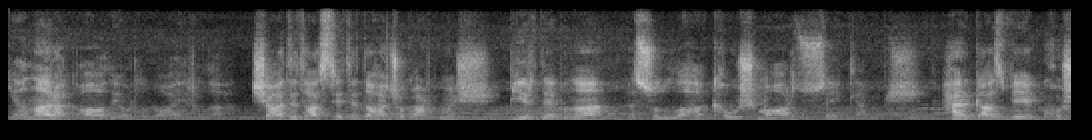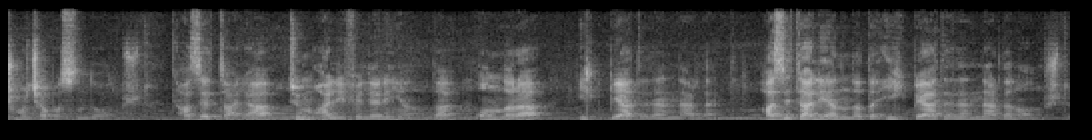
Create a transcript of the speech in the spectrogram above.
yanarak ağlıyordu bu ayrılığa. Şehadet hasreti daha çok artmış, bir de buna Resulullah'a kavuşma arzusu eklenmiş. Her gazveye koşma çabasında olmuştu. Hazreti Talha tüm halifelerin yanında onlara ilk biat edenlerdendi. Hazreti Ali yanında da ilk biat edenlerden olmuştu.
